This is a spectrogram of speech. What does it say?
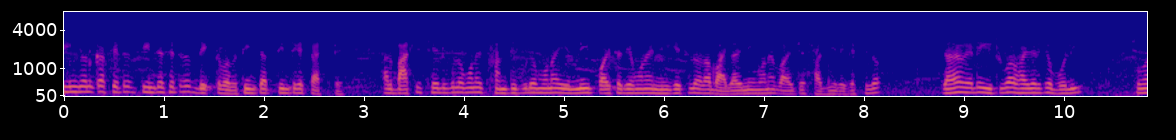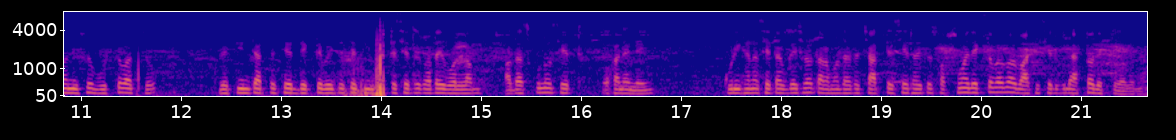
তিনজনকার সেটের তিনটে সেটের দেখতে পাবে, তিন চার, তিন থেকে চারটে। আর বাকি সেটগুলো মনে হয় শান্তিপুরে মনে হয় এমনিই পয়সা দিয়ে মনে হয় নিয়ে গেছিল, ওরা বাজায়নি মনে হয় বাড়িতে সাজিয়ে রেখেছিলো। যাই হোক, এটা ইউটিউবার ভাইদেরকে বলি, তোমরা নিশ্চয়ই বুঝতে পারছ যে তিন চারটে সেট দেখতে পেয়েছে সে তিন চারটে সেটের কথাই বললাম আদার্স কোনো সেট ওখানে নেই। কুড়িখানা সেট আপ গেছিল, তার মধ্যে হয়তো চারটে সেট হয়তো সবসময় দেখতে পাবে আর বাকি সেটগুলো একটাও দেখতে পাবে না।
